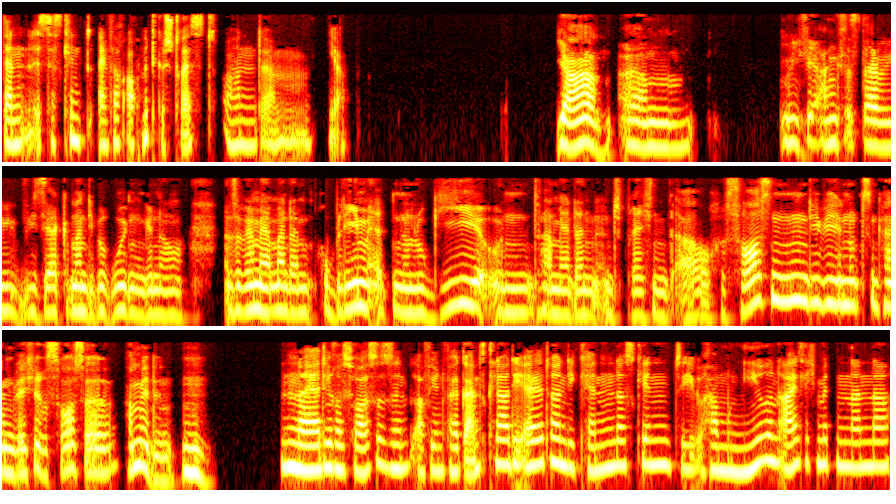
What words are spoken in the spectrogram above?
dann ist das Kind einfach auch mitgestresst. Und ähm, ja. Ja, ähm, wie viel Angst ist da? Wie, wie sehr kann man die beruhigen? Genau. Also wir haben ja immer dann Problemethnologie und haben ja dann entsprechend auch Ressourcen, die wir nutzen können. Welche Ressource haben wir denn? Hm. Naja, die Ressourcen sind auf jeden Fall ganz klar die Eltern, die kennen das Kind, sie harmonieren eigentlich miteinander.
